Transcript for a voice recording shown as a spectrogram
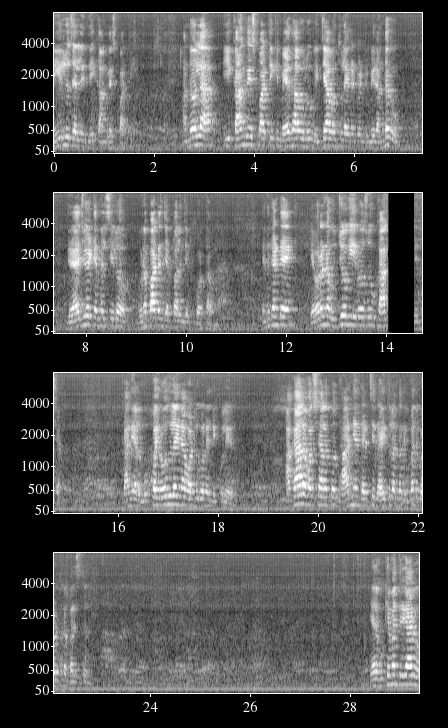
నీళ్ళు జల్లింది కాంగ్రెస్ పార్టీ. అందువల్ల ఈ కాంగ్రెస్ పార్టీకి మేధావులు విద్యావంతులైనటువంటి మీరందరూ గ్రాడ్యుయేట్ ఎమ్మెల్సీలో గుణపాఠం చెప్పాలని చెప్పి కోరుతా ఉన్నా. ఎందుకంటే ఎవరన్నా ఉద్యోగి ఈరోజు కాంగ్రెస్ కానీ అలా ముప్పై రోజులైనా వడ్డుకునే దిక్కు లేదు. అకాల వర్షాలతో ధాన్యం దడిచి రైతులందరూ ఇబ్బంది పడుతున్న పరిస్థితి ఉంది. ఇలా ముఖ్యమంత్రి గారు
